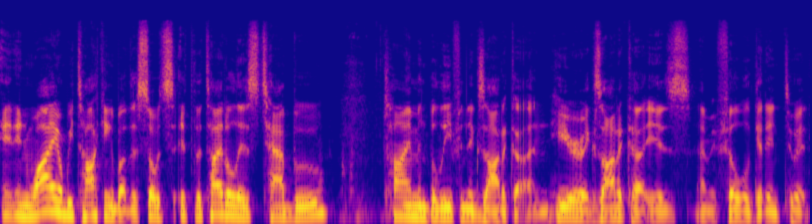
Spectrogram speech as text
and, and, why are we talking about this? So it's it, the title is taboo, time and belief in exotica, and here exotica is. I mean, Phil will get into it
